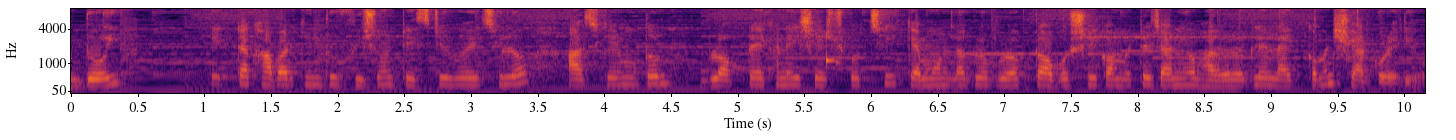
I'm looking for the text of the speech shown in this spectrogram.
দই। প্রত্যেকটা খাবার কিন্তু ভীষণ টেস্টি হয়েছিল। আজকের মতন ব্লগটা এখানেই শেষ করছি। কেমন লাগল ব্লগটা অবশ্যই কমেন্টে জানিও। ভালো লাগলে লাইক কমেন্ট শেয়ার করে দিও।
